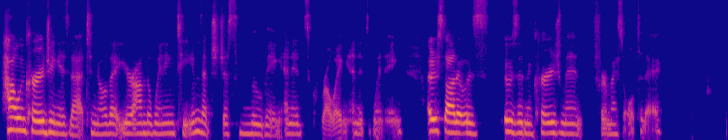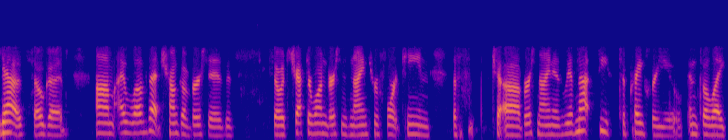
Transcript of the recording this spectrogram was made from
how encouraging is that to know that you're on the winning team that's just moving and it's growing and it's winning? I just thought it was it was an encouragement for my soul today. Yeah, it's so good. Um, I love that chunk of verses. It's so it's chapter one, verses nine through fourteen. The uh, verse nine is, "We have not ceased to pray for you," and so like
